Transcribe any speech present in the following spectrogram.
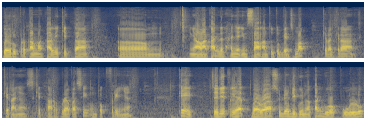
baru pertama kali kita um, nyalakan dan hanya install Antutu Benchmark. Kira-kira kiranya sekitar berapa sih untuk free-nya? Oke, jadi terlihat bahwa sudah digunakan 20 uh,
